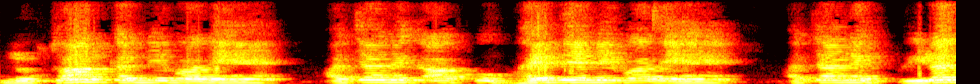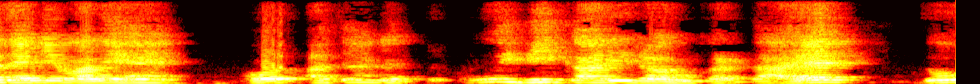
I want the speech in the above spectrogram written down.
नुकसान करने वाले हैं, अचानक आपको भय देने वाले हैं, अचानक पीड़ा देने वाले हैं और अचानक कोई भी कार्य राहु करता है तो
